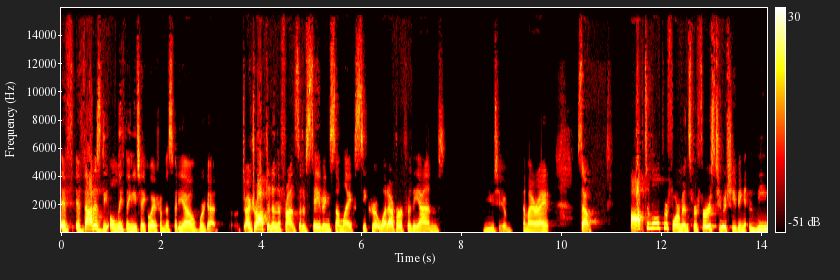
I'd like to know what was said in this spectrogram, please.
if, if that is the only thing you take away from this video, we're good. I dropped it in the front instead of saving some like secret whatever for the end. YouTube. Am I right? So optimal performance refers to achieving the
